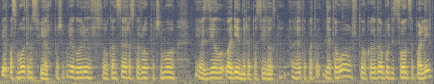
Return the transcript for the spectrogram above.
Теперь посмотрим сверху. Почему я говорил, что в конце расскажу, почему я сделал один ряд посередке. А это для того, что когда будет солнце палить,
